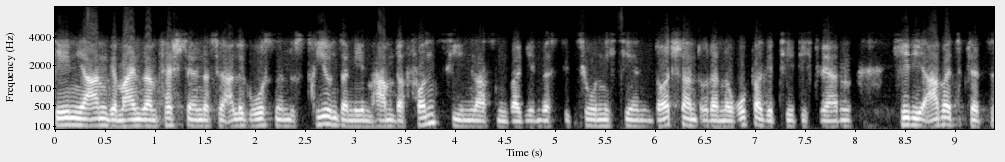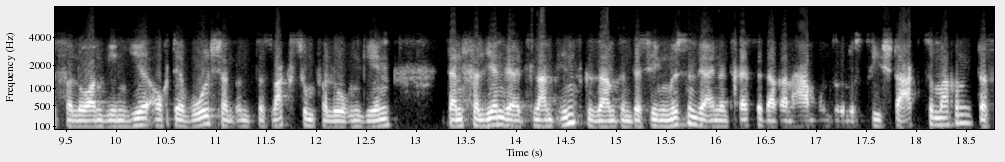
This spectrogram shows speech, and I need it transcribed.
zehn Jahren gemeinsam feststellen, dass wir alle großen Industrieunternehmen haben davonziehen lassen, weil die Investitionen nicht hier in Deutschland oder in Europa getätigt werden, hier die Arbeitsplätze verloren gehen, hier auch der Wohlstand und das Wachstum verloren gehen, dann verlieren wir als Land insgesamt. Und deswegen müssen wir ein Interesse daran haben, unsere Industrie stark zu machen. Das,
